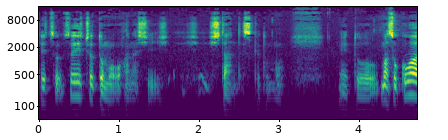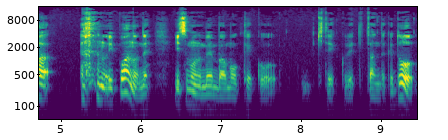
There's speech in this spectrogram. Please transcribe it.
でそれちょっともお話ししたんですけども、えーとまあ、そこはあの一方のねいつものメンバーも結構来てくれてたんだけど、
